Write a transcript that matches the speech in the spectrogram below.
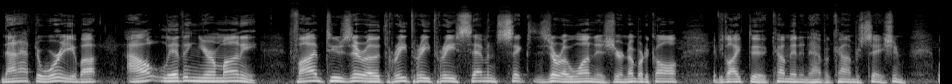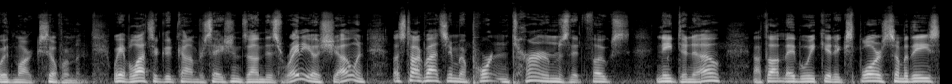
not have to worry about outliving your money. 520 333 7601 is your number to call if you'd like to come in and have a conversation with Mark Silverman. We have lots of good conversations on this radio show, and let's talk about some important terms that folks need to know. I thought maybe we could explore some of these.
